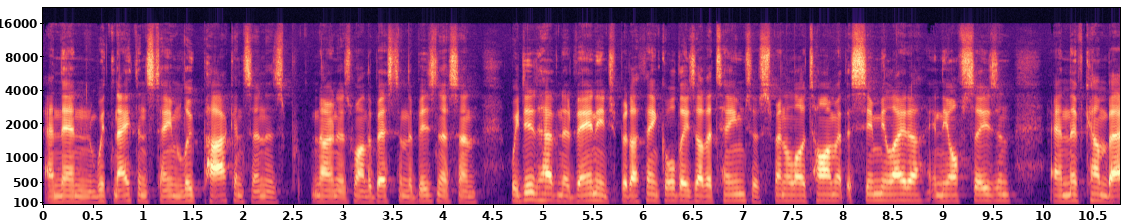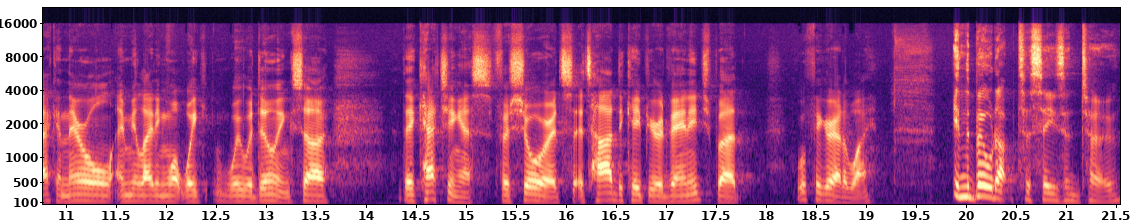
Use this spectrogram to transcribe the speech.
And then with Nathan's team, Luke Parkinson is known as one of the best in the business. And we did have an advantage, but I think all these other teams have spent a lot of time at the simulator in the off season and they've come back and they're all emulating what we, we were doing. So they're catching us for sure. It's, it's hard to keep your advantage, but we'll figure out a way. In the build up to season two,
